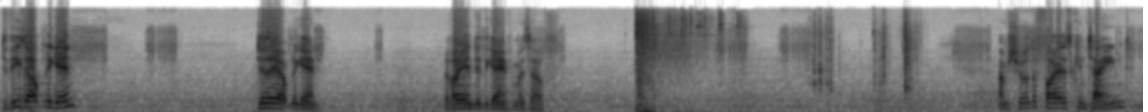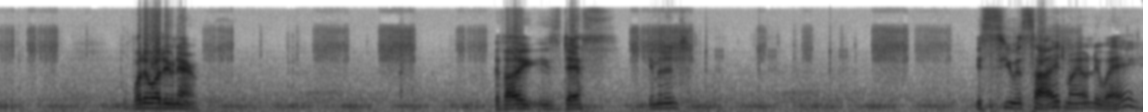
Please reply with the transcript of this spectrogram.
Do these open again? Do they open again? Have I ended the game for myself? I'm sure the fire's contained. What do I do now? If I is death imminent? Is suicide my only way?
